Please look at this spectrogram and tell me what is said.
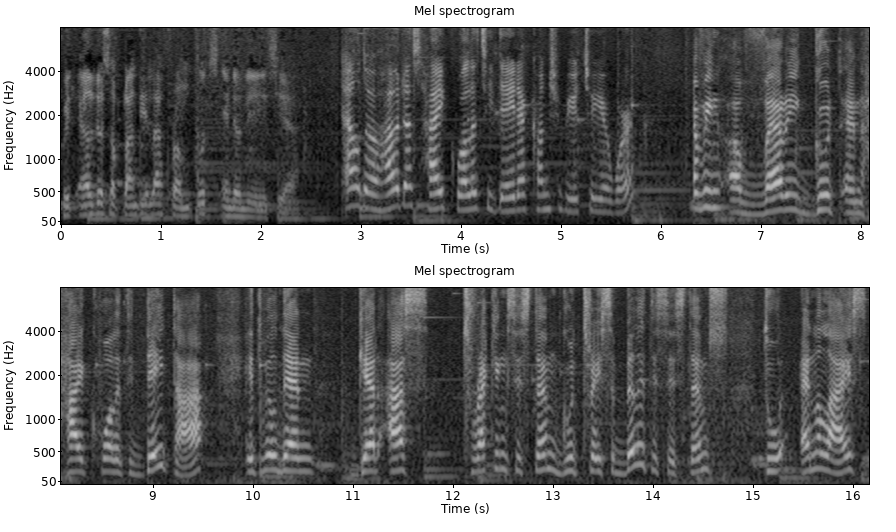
with Eldo Soplantila from UTZ Indonesia. Eldo, how does high quality data contribute to your work? Having a very good and high quality data, it will then get us tracking system, good traceability systems to analyze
